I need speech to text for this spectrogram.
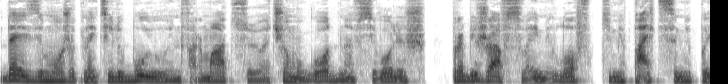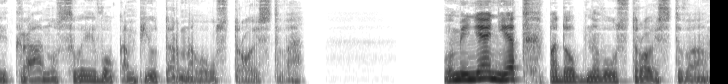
Дейзи может найти любую информацию о чем угодно, всего лишь пробежав своими ловкими пальцами по экрану своего компьютерного устройства. У меня нет подобного устройства,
